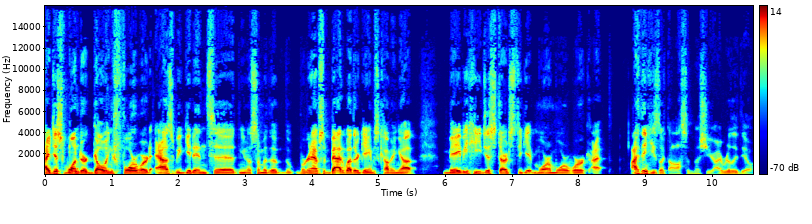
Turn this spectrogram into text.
I just wonder going forward as we get into you know some of the, the we're gonna have some bad weather games coming up. Maybe he just starts to get more and more work. I I think he's looked awesome this year. I really do.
